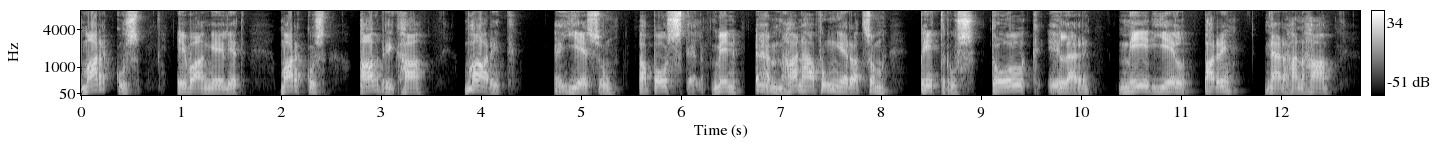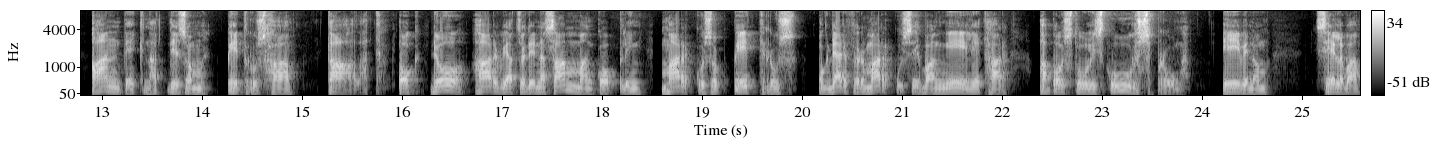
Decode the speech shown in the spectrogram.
Markus evangeliet, Markus aldrig har varit Jesu apostel, men äm, han har fungerat som Petrus tolk eller medhjälpare när han har antecknat det som Petrus har talat. Och då har vi alltså denna sammankoppling Markus och Petrus och därför Markus evangeliet har apostolisk ursprung, även om själva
